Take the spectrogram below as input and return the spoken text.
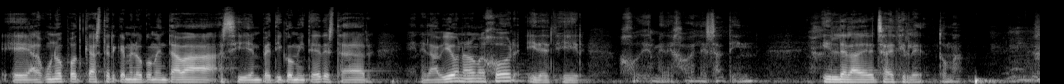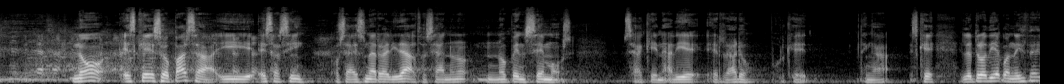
eh, alguno podcaster que me lo comentaba así en petit comité, de estar en el avión a lo mejor y decir, joder, me he dejado el de satín. Y el de la derecha decirle, toma. No, es que eso pasa y es así, o sea, es una realidad, o sea, no, no pensemos, o sea, que nadie es raro, porque Es que el otro día cuando hice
